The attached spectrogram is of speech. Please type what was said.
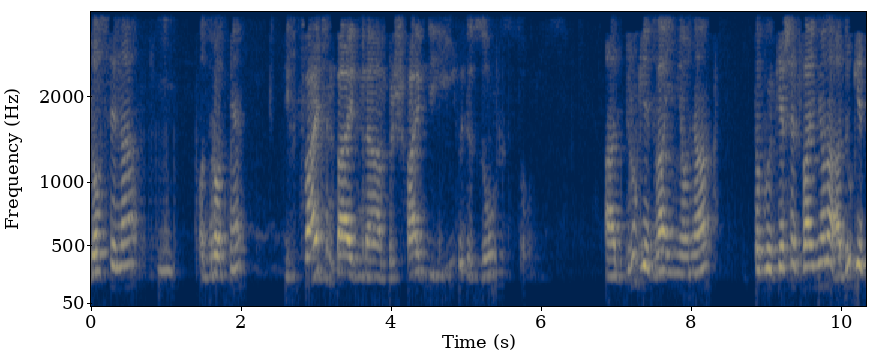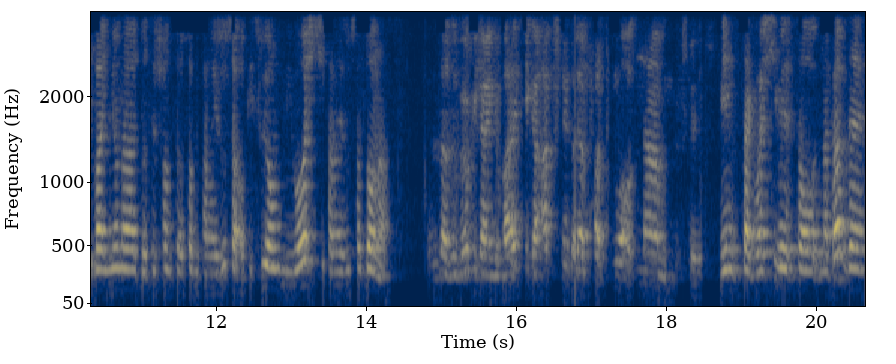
do Syna i odwrotnie, Die zweiten beiden Namen beschreiben die Liebe des Sohnes zu uns. a drugie dwa imiona, to były pierwsze dwa imiona, a drugie dwa imiona dotyczące osoby Pana Jezusa opisują miłości Pana Jezusa do nas. Das ist also wirklich ein gewaltiger Abschnitt, der fast nur aus Namen besteht. Więc tak właściwie jest to naprawdę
